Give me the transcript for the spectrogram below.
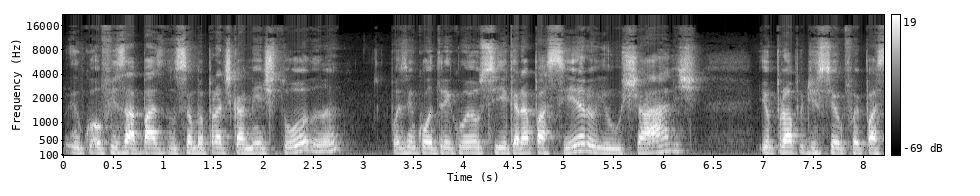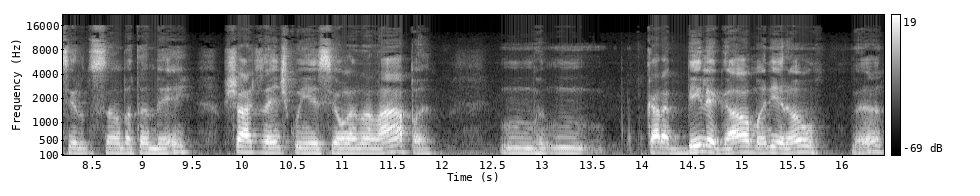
eu fiz a base do samba praticamente todo, né? Depois encontrei com o Elci, que era parceiro, e o Charles, e o próprio Dirceu, que foi parceiro do samba também. O Charles a gente conheceu lá na Lapa, um, um cara bem legal, maneirão, né?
